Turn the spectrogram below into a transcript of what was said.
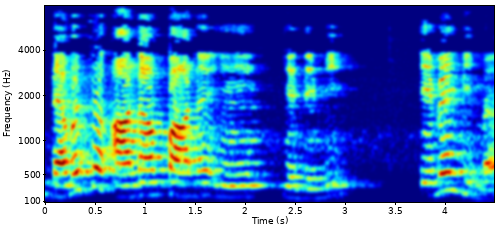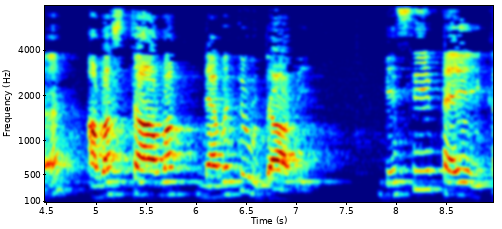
නැවත ආනාපානයේ යෙදෙමි. එවැනිම අවස්ථාවක් නැවත උදා වේ. මෙසේ පැය එකක්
